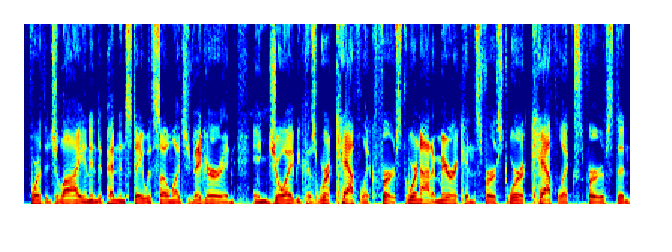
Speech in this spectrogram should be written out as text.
Fourth of July and Independence Day with so much vigor and, and joy because we're Catholic first. We're not Americans first. We're Catholics first." And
